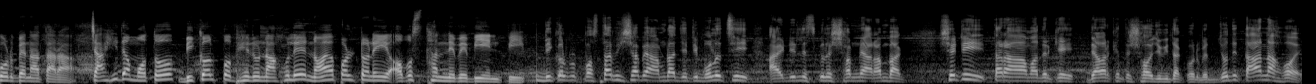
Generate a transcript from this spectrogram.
করবে না তারা। চাহিদা মতো বিকল্প ভেনু না হলে নয়াপল্টনেই অবস্থান নেবে বিএনপি। বিকল্প প্রস্তাব হিসাবে আমরা যেটি বলেছি আইডিয়াল স্কুলের সামনে আরামবাগ সেটি তারা আমাদেরকে দেওয়ার ক্ষেত্রে সহযোগিতা করবেন যদি তা না হয়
